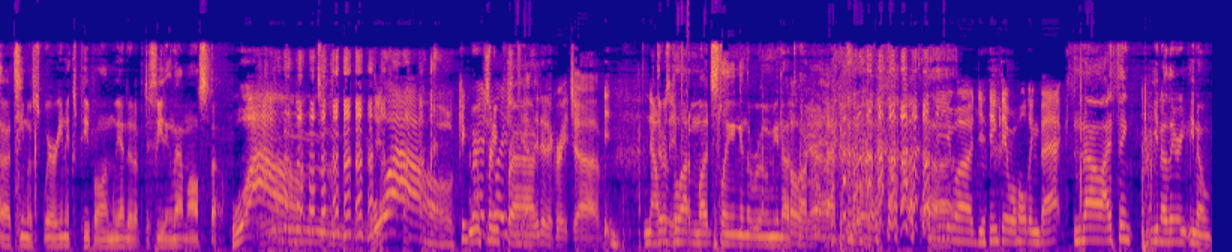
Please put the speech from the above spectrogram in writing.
a team of Square Enix people, and we ended up defeating them also. Wow! wow! We were Congratulations! pretty yeah, they did a great job. now, There's they- a lot of mudslinging in the room, you know, Oh, talking yeah. back and forth. do you, uh, do you think they were holding back? No, I think you know they're you know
